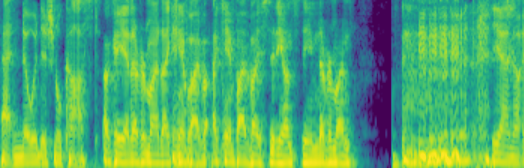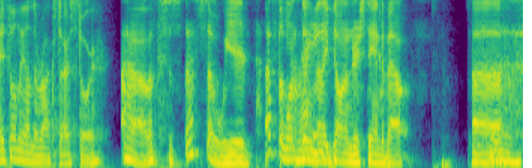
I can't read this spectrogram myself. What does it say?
at no additional cost Okay, yeah, never mind. I can't buy. I can't buy Vice City on Steam. Never mind. yeah no it's only on the rockstar store Oh, that's just that's so weird. That's the one thing that I don't understand about. Uh,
